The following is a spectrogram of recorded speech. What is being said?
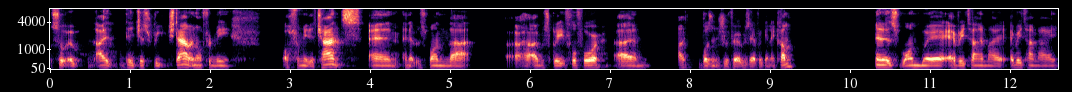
So it, I they just reached out and offered me offered me the chance, and and it was one that I was grateful for. Um, I wasn't sure if it was ever going to come, and it's one where every time I every time I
